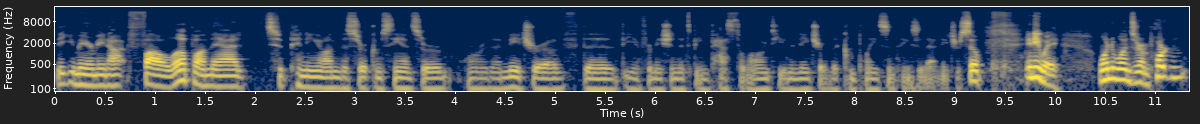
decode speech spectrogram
that you may or may not follow up on that depending on the circumstance or, or the nature of the, the information that's being passed along to you, the nature of the complaints and things of that nature. So anyway, one-to-ones are important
